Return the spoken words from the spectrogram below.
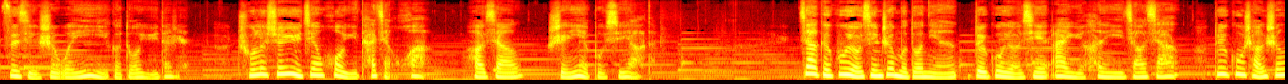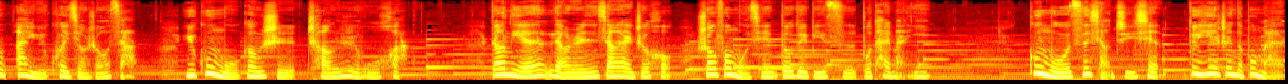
自己是唯一一个多余的人，除了薛玉见货与他讲话，好像谁也不需要他。嫁给顾有信这么多年，对顾有信爱与恨意交加，对顾长生爱与愧疚揉杂，与顾母更是长日无话。当年两人相爱之后，双方母亲都对彼此不太满意。顾母思想局限，对叶真的不满，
